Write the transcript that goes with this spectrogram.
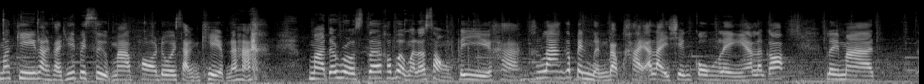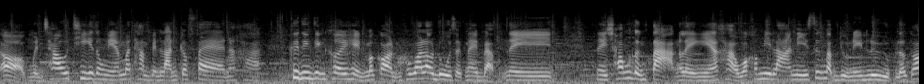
เมื่อกี้หลังจากที่ไปสืบมาพอโดยสังเขปนะคะ Mother Roaster เขาเปิดมาแล้ว 2 ปีค่ะ ข้างล่างก็เป็นเหมือนแบบขายอะไหล่เชียงกงอะไรเงี้ยแล้วก็เลยมาเเหมือนเช่าที่ตรงนี้มาทำเป็นร้านกาแฟนะคะ คือจริงๆเคยเห็นมาก่อน เพราะว่าเราดูจากในแบบในในช่องต่างๆอะไรเงี้ยค่ะ ว่าเขามีร้านนี้ซึ่งแบบอยู่ในหลืบ แล้วก็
